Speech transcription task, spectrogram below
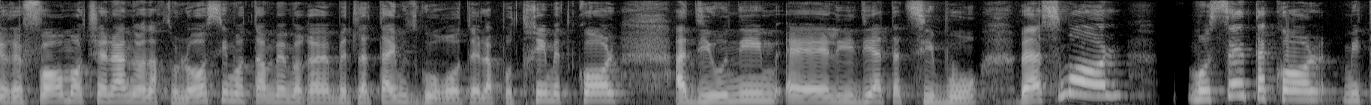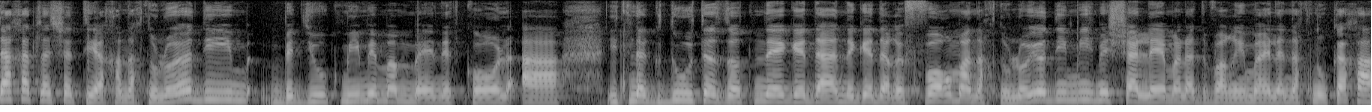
הרפורמות שלנו, אנחנו לא עושים אותן בדלתיים סגורות, אלא פותחים את כל הדיונים אה, לידיעת הציבור. והשמאל... מוצא את הכל מתחת לשטיח. אנחנו לא יודעים בדיוק מי מממן את כל ההתנגדות הזאת נגד, נגד הרפורמה, אנחנו לא יודעים מי משלם על הדברים האלה, אנחנו ככה,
